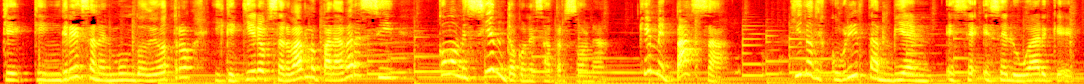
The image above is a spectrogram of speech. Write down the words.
que, ingresa en el mundo de otro y que quiero observarlo para ver si, cómo me siento con esa persona, qué me pasa. Quiero descubrir también ese, ese lugar que,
